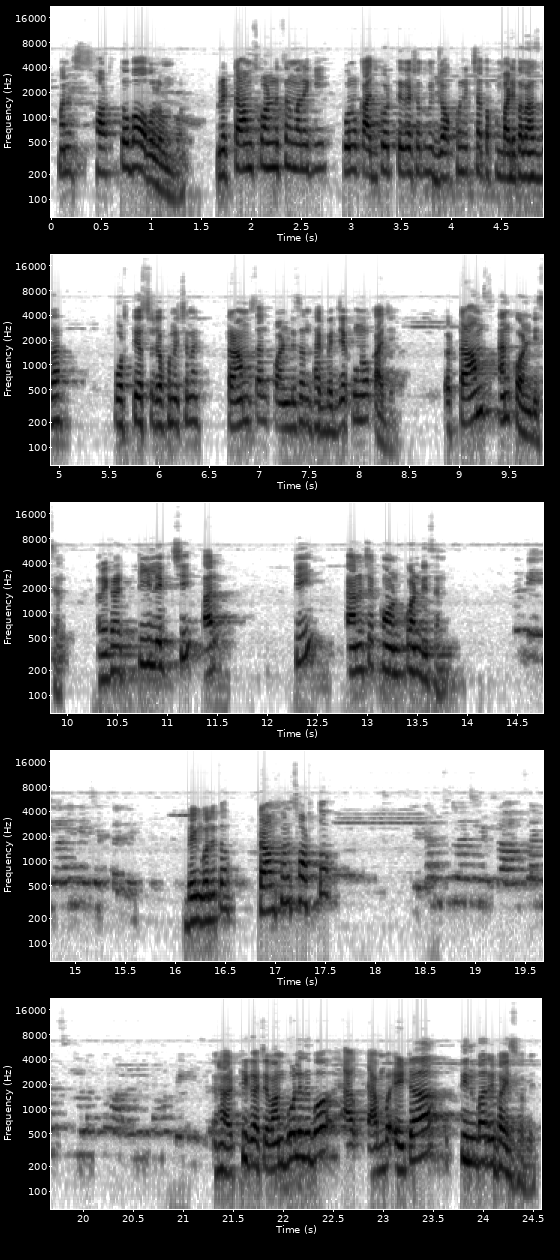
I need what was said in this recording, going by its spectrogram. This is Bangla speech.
মানে শর্ত বা অবলম্বন। মানে টার্মস কন্ডিশন মানে কি? কোনো কাজ করতে গেছো, তুমি যখন ইচ্ছা তখন বাড়ি পালা আসবা। পড়তে এসছো যখন ইচ্ছা না টার্মস অ্যান্ড কন্ডিশন থাকবে যে কোনো কাজে। তো টার্মস অ্যান্ড কন্ডিশন আমি এখানে টি লিখছি আর টি অ্যান্ড হচ্ছে কন্ডিশন বেঙ্গলি তো? টার্মস মানে শর্ত? হ্যাঁ ঠিক আছে, আমি বলে দেবো এটা তিনবার রিভাইজ হবে।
